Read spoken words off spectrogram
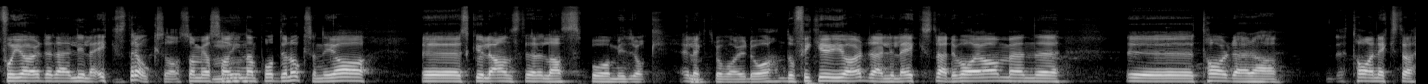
får göra det där lilla extra också. Som jag sa innan podden också, när jag eh, skulle anställas på Midrock Electro var det då, då fick jag ju göra det där lilla extra. Det var, ja men, eh, eh, ta det där, ta en extra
